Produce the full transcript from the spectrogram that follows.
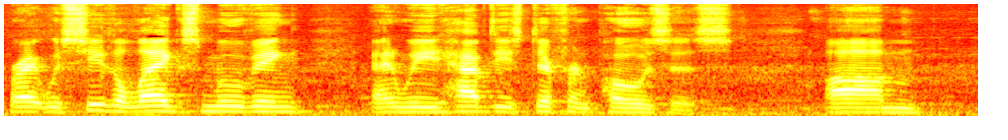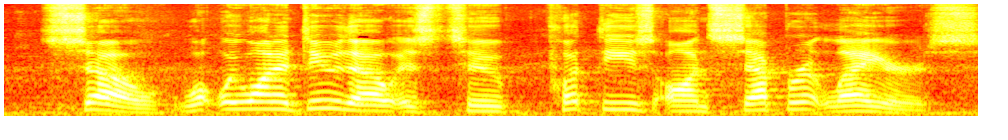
right? We see the legs moving and we have these different poses. Um, so what we want to do though is to put these on separate layers.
